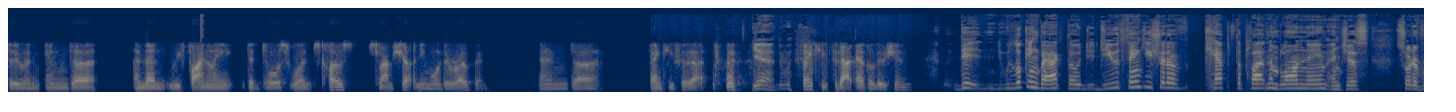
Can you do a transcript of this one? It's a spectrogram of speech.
to. And, and, uh, and then we finally, the doors weren't closed, slammed shut anymore. They were open. And, uh, thank you for that. yeah. thank you for that evolution. Did, looking back, though, do you think you should have kept the Platinum Blonde name and just sort of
